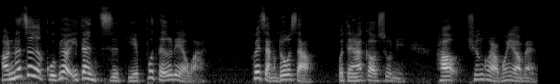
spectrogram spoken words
好，那这个股票一旦止跌不得了啊，会涨多少？我等下告诉你。好，全国老朋友们，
